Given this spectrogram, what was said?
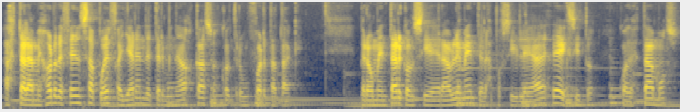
Hasta la mejor defensa puede fallar en determinados casos contra un fuerte ataque pero aumentar considerablemente las posibilidades de éxito cuando estamos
